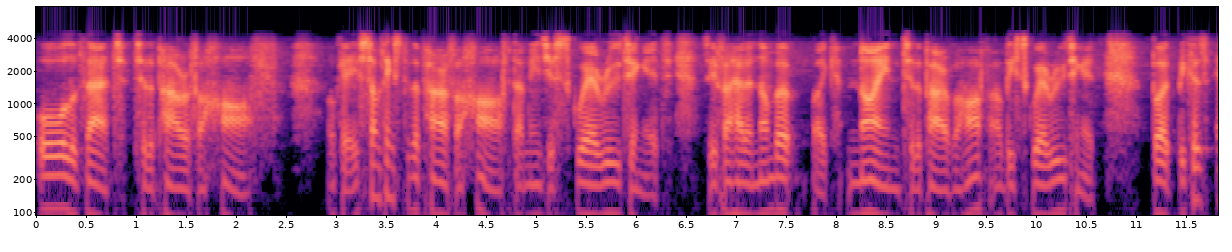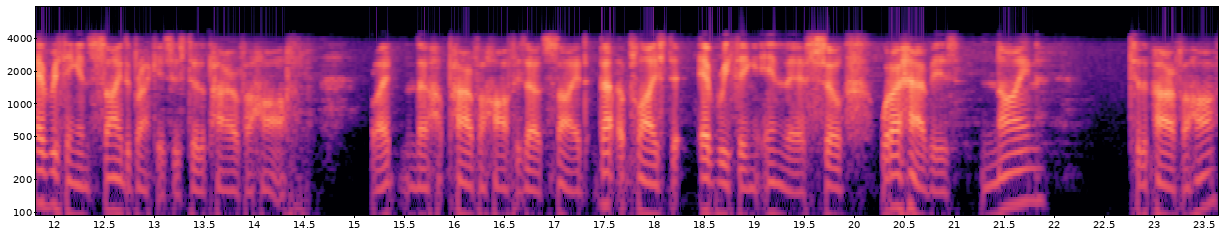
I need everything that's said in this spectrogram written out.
all of that to the power of a half. Okay, if something's to the power of a half, that means you're square rooting it. So if I had a number like 9 to the power of a half, I'll be square rooting it. But because everything inside the brackets is to the power of a half, right, and the power of a half is outside, that applies to everything in there. So what I have is 9 to the power of a half.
